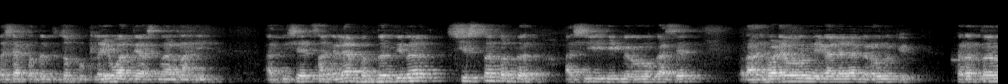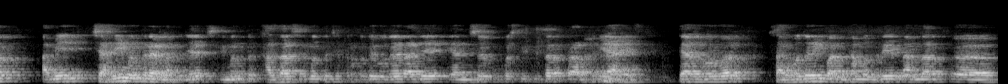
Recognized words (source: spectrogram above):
तशा पद्धतीचं कुठलंही वाद्य असणार नाही. अतिशय चांगल्या पद्धतीनं शिस्तबद्ध अशी ही मिरवणूक असेल. राजवाड्यावरून निघालेल्या मिरवणुकीत. खरं तर आम्ही चारही मंत्र्यांना म्हणजे श्रीमंत खासदार श्रीमंत छत्रपती उदयनराजे यांचं उपस्थिती तर प्रार्थनीय आहे. त्याचबरोबर सार्वजनिक बांधकाम मंत्री नामदार अं,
